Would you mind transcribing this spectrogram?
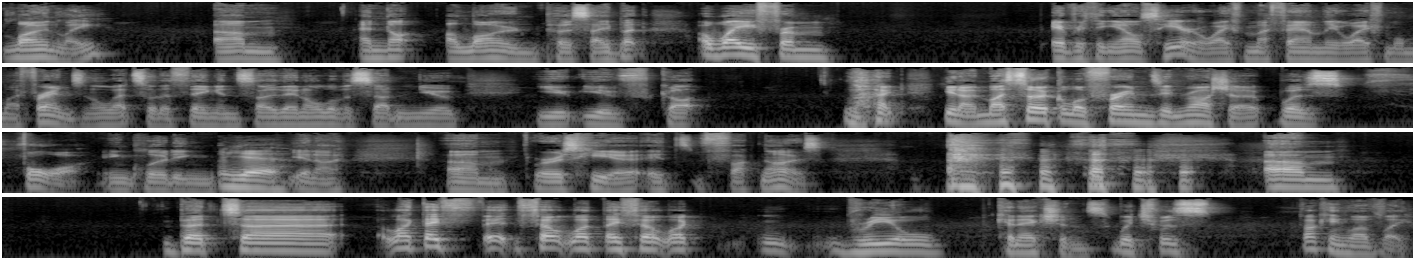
lonely, um, and not alone per se, but away from everything else here, away from my family, away from all my friends, and all that sort of thing. And so then all of a sudden you you you've got like you know my circle of friends in Russia was four, including Yeah. you know, um, whereas here it's fuck knows. um, but uh, like they it felt like they felt like real connections, which was fucking lovely.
